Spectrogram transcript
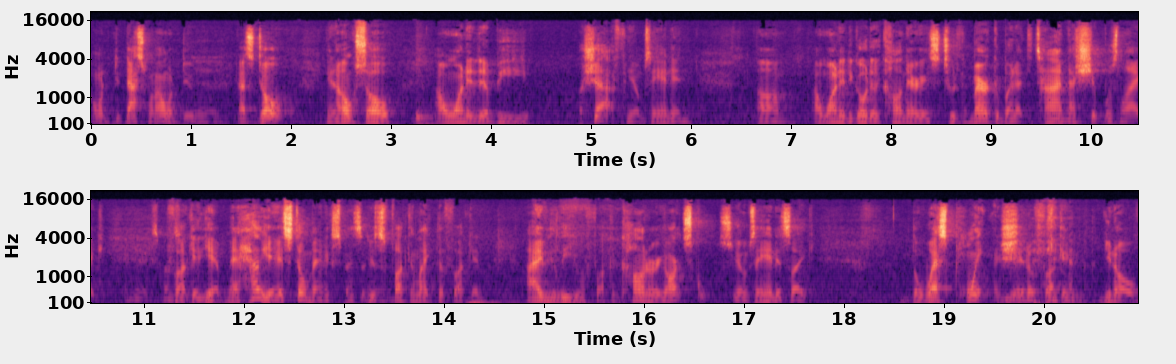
I want to. do That's what I want to do. Yeah. That's dope. You know, so I wanted to be a chef. You know what I'm saying? And um, I wanted to go to the Culinary Institute of America, but at the time that shit was like, Yeah, fucking yeah, man, hell yeah, it's still mad expensive. It's fucking like the fucking Ivy League of fucking culinary art schools. You know what I'm saying? It's like the West Point and shit Yeah. of fucking you know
